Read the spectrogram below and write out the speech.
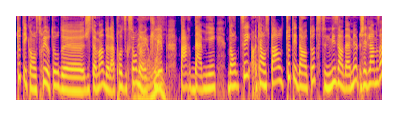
tout est construit autour de justement de la production Ben d'un oui. clip par Damien. Donc, tu sais, quand on se parle, tout est dans tout, c'est une mise en Damien. J'ai de la misère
